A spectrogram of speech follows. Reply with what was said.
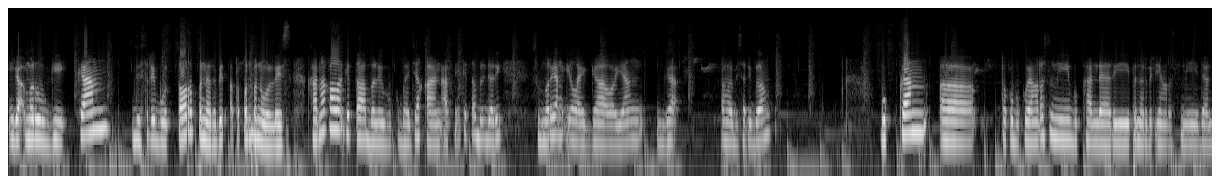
nggak merugikan distributor, penerbit ataupun penulis. Karena kalau kita beli buku bajakan, artinya kita beli dari sumber yang ilegal yang nggak uh, bisa dibilang bukan uh, toko buku yang resmi, bukan dari penerbit yang resmi dan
